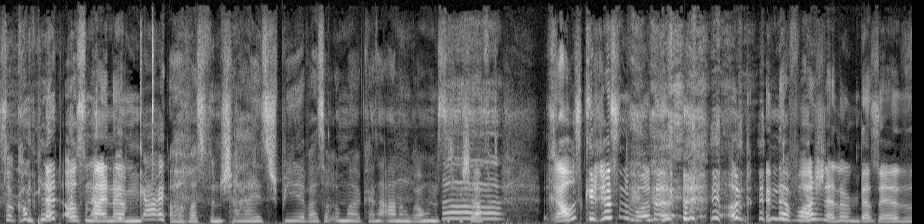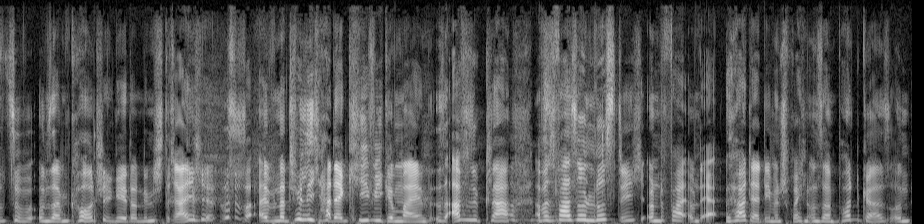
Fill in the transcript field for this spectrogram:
so komplett aus meinem, oh, was für ein Scheißspiel, was auch immer, keine Ahnung, warum haben wir es nicht geschafft, rausgerissen wurde. und in der Vorstellung, dass er zu unserem Coaching geht und ihn streichelt. Ist, also natürlich hat er Kiwi gemeint, ist absolut klar. Aber es war so lustig und, und er hört ja dementsprechend unseren Podcast. Und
